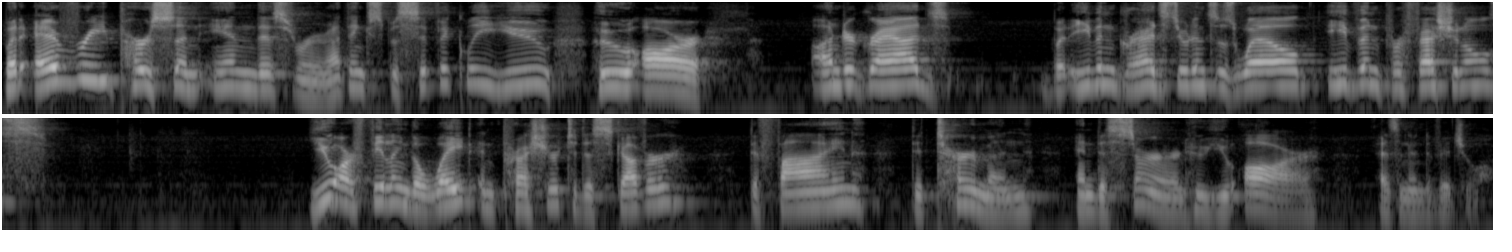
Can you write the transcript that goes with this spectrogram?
But every person in this room, I think specifically you who are undergrads, but even grad students as well, even professionals, you are feeling the weight and pressure to discover, define, determine, and discern who you are as an individual.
